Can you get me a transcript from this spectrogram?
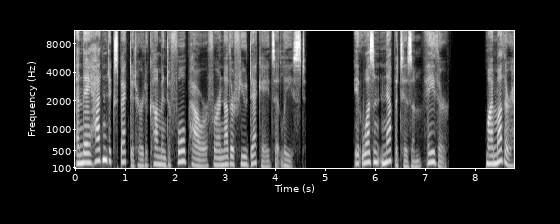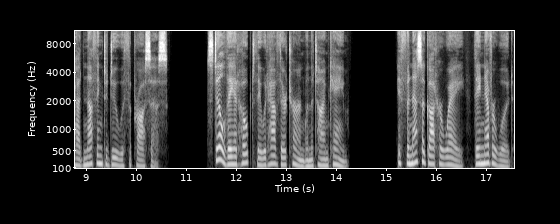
and they hadn't expected her to come into full power for another few decades at least. It wasn't nepotism, either. My mother had nothing to do with the process. Still, they had hoped they would have their turn when the time came. If Vanessa got her way, they never would.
